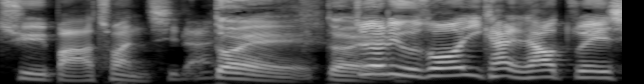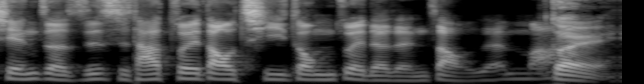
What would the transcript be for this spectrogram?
去把它串起来。对对，就例如说一开始他要追贤者之石，他追到七宗罪的人造人嘛。对，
